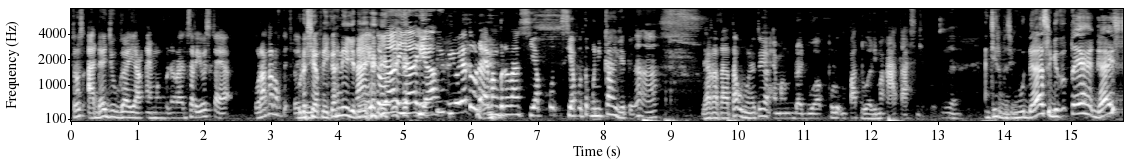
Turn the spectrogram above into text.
terus ada juga yang emang beneran serius kayak orang kan waktu Udah di- siap nikah nih gitu. nah ya. itu Iya, iya, di, iya. di bio nya tuh udah emang beneran siap siap untuk menikah gitu Heeh. dan rata-rata umurnya tuh yang emang udah 24 25 ke atas gitu Iya. Anjir masih muda segitu teh, guys.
